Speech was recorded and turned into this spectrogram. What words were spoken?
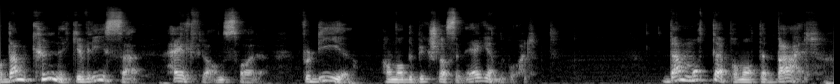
og de kunne ikke vri seg helt fra ansvaret, fordi han hadde byksla sin egen gård. De måtte på en måte bære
